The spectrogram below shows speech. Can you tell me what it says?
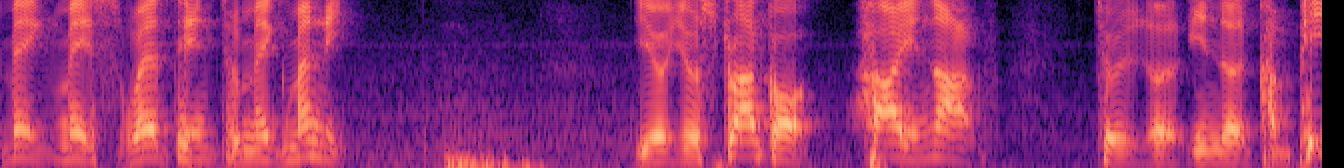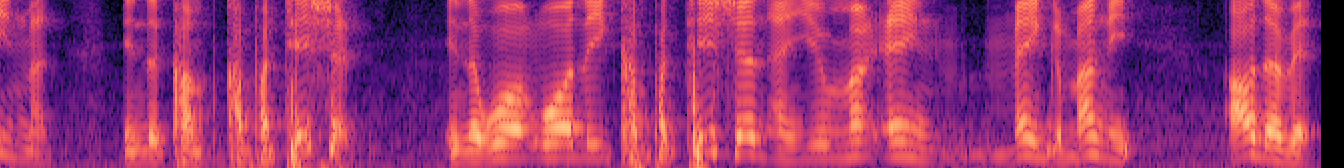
make, make sweating to make money. You, you struggle high enough to uh, in the competition, in the com- competition in the world, worldly competition and you make money out of it.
